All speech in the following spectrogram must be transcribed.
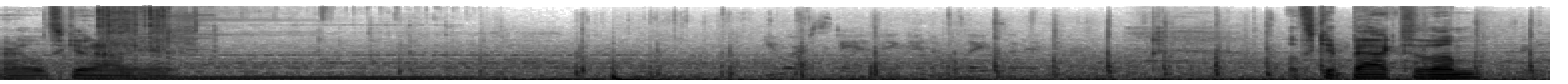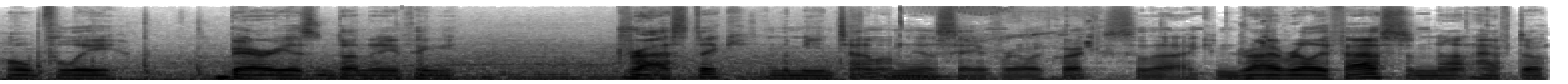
Alright, let's get out of here. You are standing in a place of internal Let's get back to them. Hopefully, Barry hasn't done anything drastic. In the meantime, I'm going to save really quick so that I can drive really fast and not have to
